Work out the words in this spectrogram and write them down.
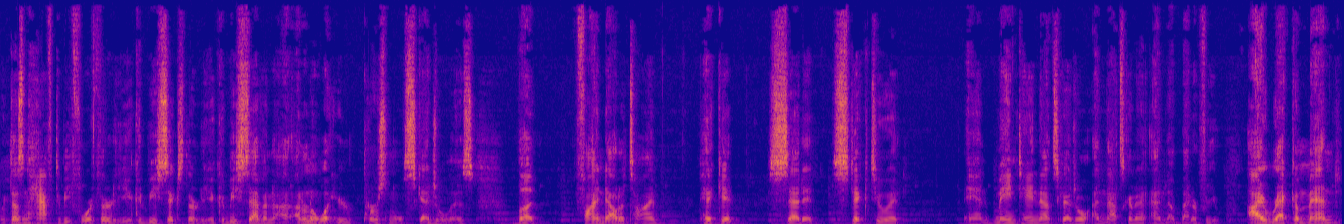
It doesn't have to be 4:30. It could be 6:30. It could be 7. I, I don't know what your personal schedule is, but find out a time, pick it, set it, stick to it, and maintain that schedule, and that's going to end up better for you. I recommend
